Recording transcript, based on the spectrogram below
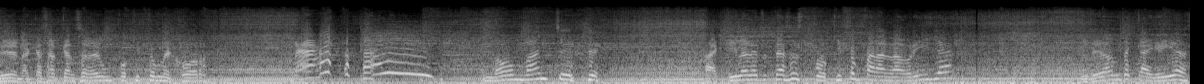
Miren, acá se alcanza a ver un poquito mejor. No manches. Aquí la neta te haces poquito para la orilla. Y de dónde caerías.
